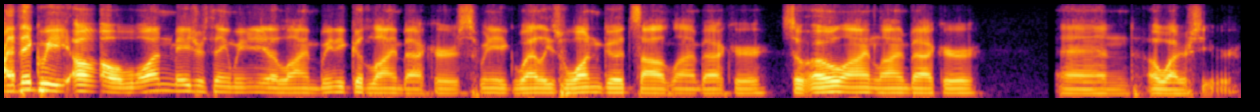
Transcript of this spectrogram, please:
I think we. Oh, one major thing we need a line. We need good linebackers. We need well, at least one good solid linebacker. So O line, linebacker, and a wide receiver.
